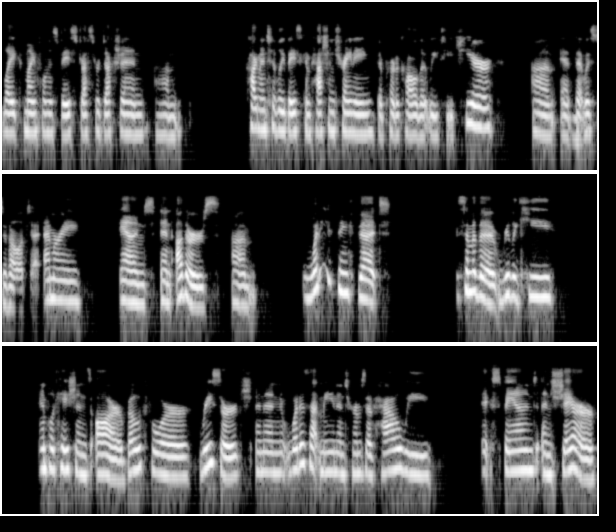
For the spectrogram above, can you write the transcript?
like mindfulness based stress reduction, um, cognitively based compassion training, the protocol that we teach here, um, and that was developed at Emory, and and others. Um, what do you think that some of the really key implications are, both for research and then what does that mean in terms of how we expand and share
